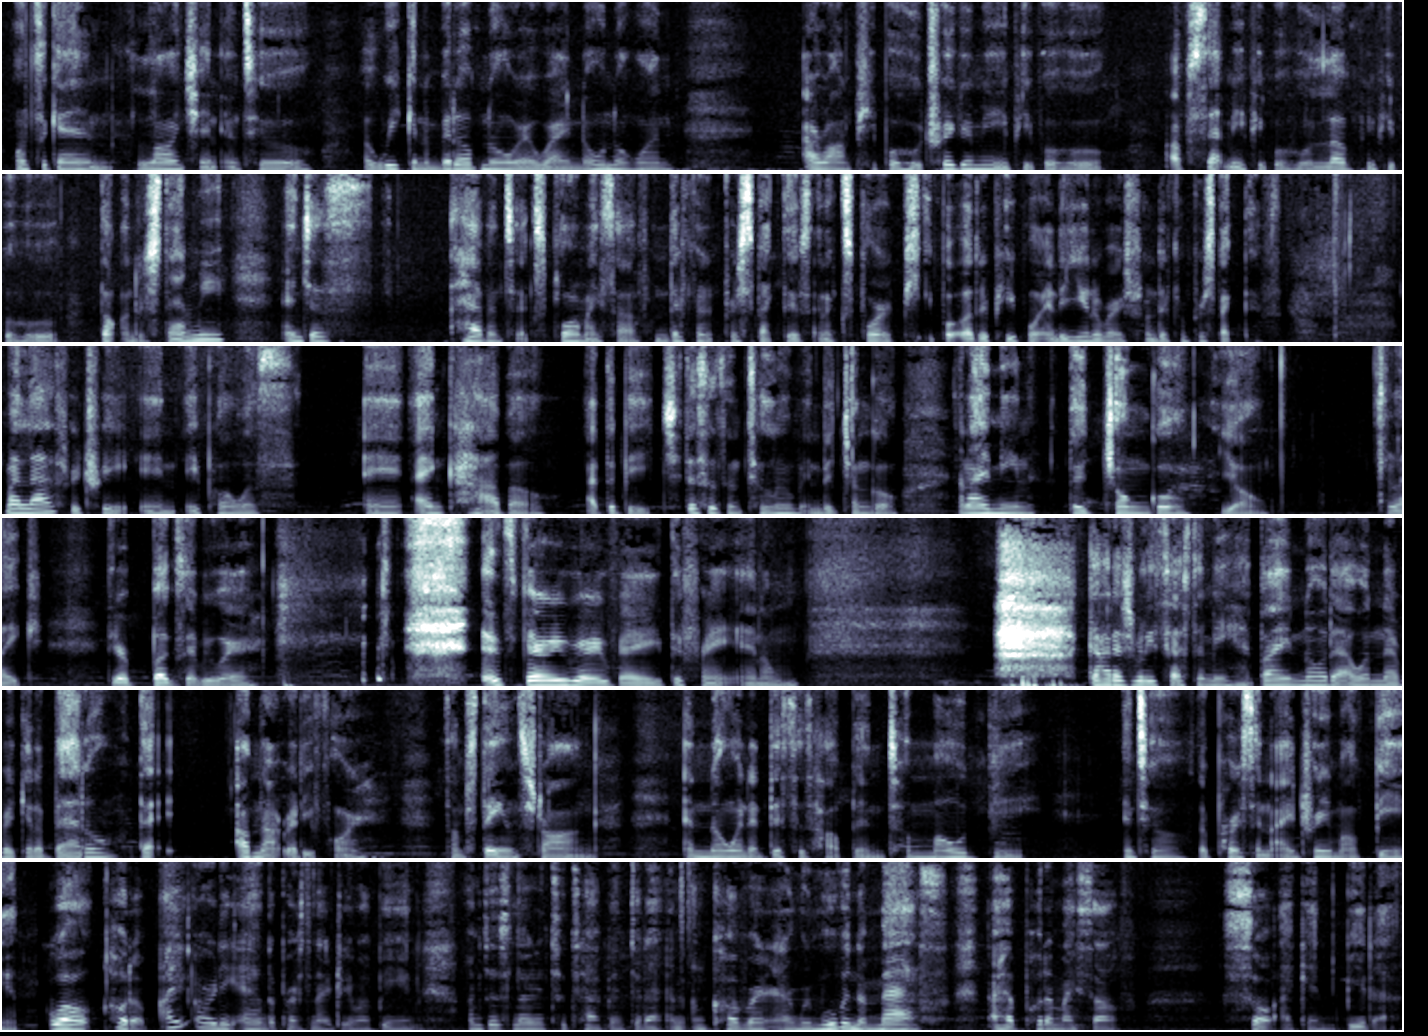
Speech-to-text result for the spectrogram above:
Once again, launching into a week in the middle of nowhere where I know no one, around people who trigger me, people who upset me, people who love me, people who don't understand me, and just having to explore myself from different perspectives and explore people, other people in the universe from different perspectives. My last retreat in April was in, in Cabo at the beach. This is in Tulum in the jungle. And I mean the jungle, yo. Like, there are bugs everywhere. it's very, very, very different. And um, God has really tested me. But I know that I will never get a battle that I'm not ready for. So I'm staying strong and knowing that this is helping to mold me into the person I dream of being. Well, hold up. I already am the person I dream of being. I'm just learning to tap into that and uncovering and removing the mask I have put on myself so I can be that.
